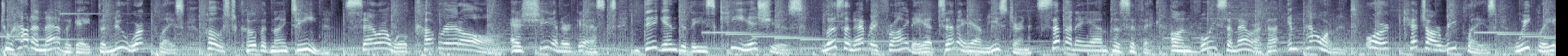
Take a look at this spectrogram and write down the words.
to how to navigate the new workplace post COVID 19. Sarah will cover it all as she and her guests dig into these key issues. Listen every Friday at 10 a.m. Eastern, 7 a.m. Pacific on Voice America Empowerment or catch our replays weekly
